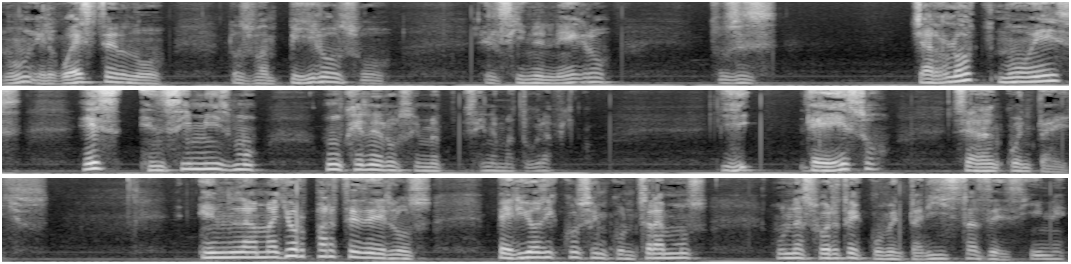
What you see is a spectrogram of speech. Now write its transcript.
¿no? el western o los vampiros o el cine negro. Entonces, Charlotte no es, es en sí mismo un género cinematográfico. Y de eso se dan cuenta ellos. En la mayor parte de los periódicos encontramos una suerte de comentaristas de cine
